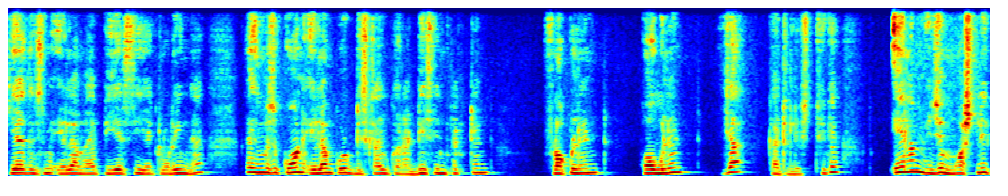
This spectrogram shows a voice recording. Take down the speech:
किया जाता है जिसमें एलम है पीएसी है क्लोरीन है तो इनमें से कौन एलम को डिस्क्राइब कर रहा है डिसइनफेक्टेंट फ्लॉकुलेंट कोगुलेंट या कैटलिस्ट ठीक है एलम इज ए मोस्टली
